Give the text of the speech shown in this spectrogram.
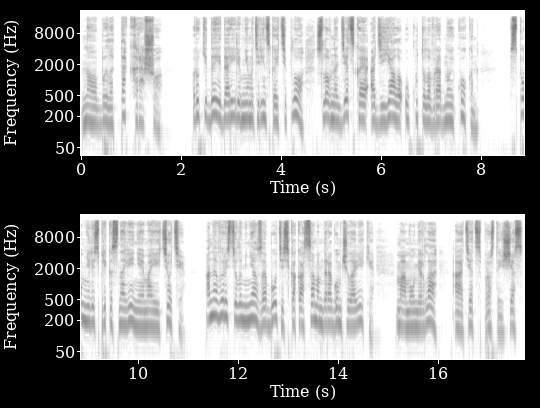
но было так хорошо. Руки Дэи дарили мне материнское тепло, словно детское одеяло укутало в родной кокон. Вспомнились прикосновения моей тети. Она вырастила меня, заботясь, как о самом дорогом человеке. Мама умерла, а отец просто исчез.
